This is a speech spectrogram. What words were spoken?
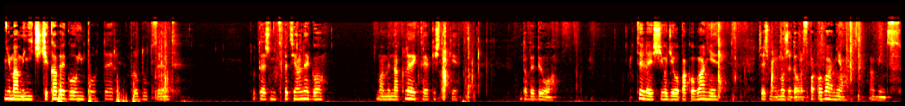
nie mamy nic ciekawego, importer, producent. Tu też nic specjalnego. Tu mamy naklejkę, jakieś takie. To by było tyle, jeśli chodzi o opakowanie. Przejdźmy może do rozpakowania. A więc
